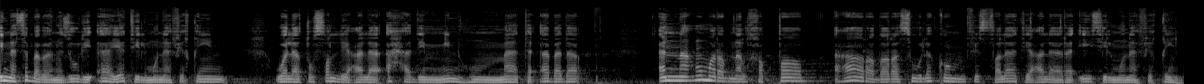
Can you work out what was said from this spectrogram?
إن سبب نزول آية المنافقين ولا تصلي على أحد منهم مات أبدا أن عمر بن الخطاب عارض رسولكم في الصلاة على رئيس المنافقين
